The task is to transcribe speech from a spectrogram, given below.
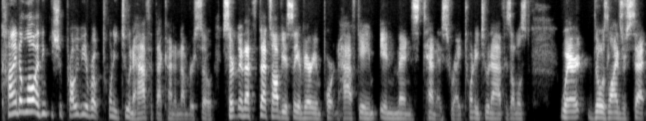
kind of low. I think you should probably be about 22 and a half at that kind of number. So certainly that's that's obviously a very important half game in men's tennis right? 22 and a half is almost where those lines are set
